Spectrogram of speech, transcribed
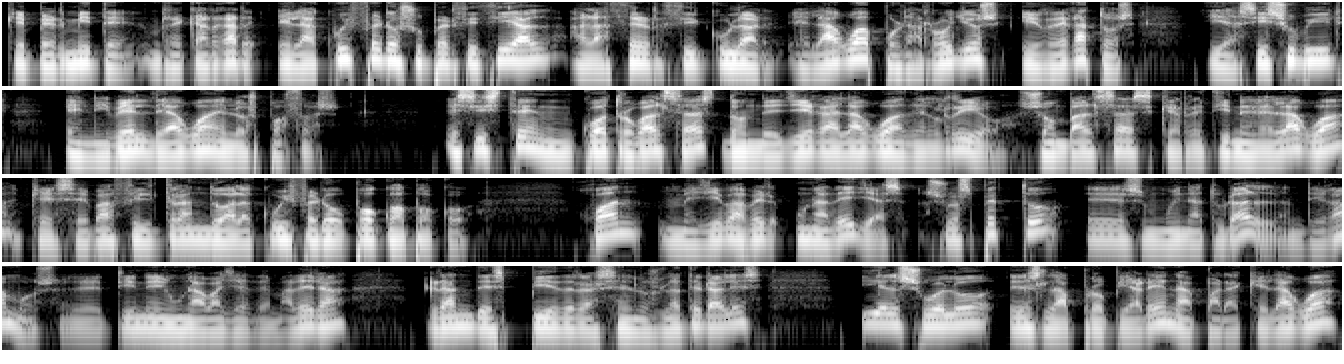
que permite recargar el acuífero superficial al hacer circular el agua por arroyos y regatos y así subir el nivel de agua en los pozos. Existen cuatro balsas donde llega el agua del río. Son balsas que retienen el agua que se va filtrando al acuífero poco a poco. Juan me lleva a ver una de ellas. Su aspecto es muy natural, digamos. Eh, tiene una valla de madera, grandes piedras en los laterales y el suelo es la propia arena para que el agua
